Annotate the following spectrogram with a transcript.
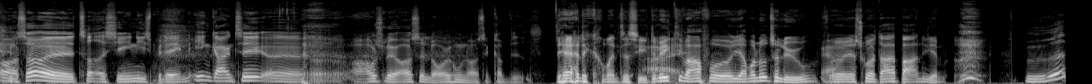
Og så øh, træder Shane i spedalen en gang til, øh, og afslører også, at Laurie hun også er gravid. Ja, det kommer han til at sige. Det Ej. vigtige var, for jeg var nødt til at lyve, for Ja. jeg skulle have dig og barnet hjem. What?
